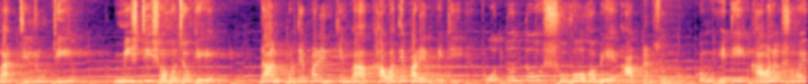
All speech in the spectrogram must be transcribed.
বা একটি রুটি মিষ্টি সহযোগে দান করতে পারেন কিংবা খাওয়াতে পারেন, এটি অত্যন্ত শুভ হবে আপনার জন্য। এবং এটি খাওয়ানোর সময়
